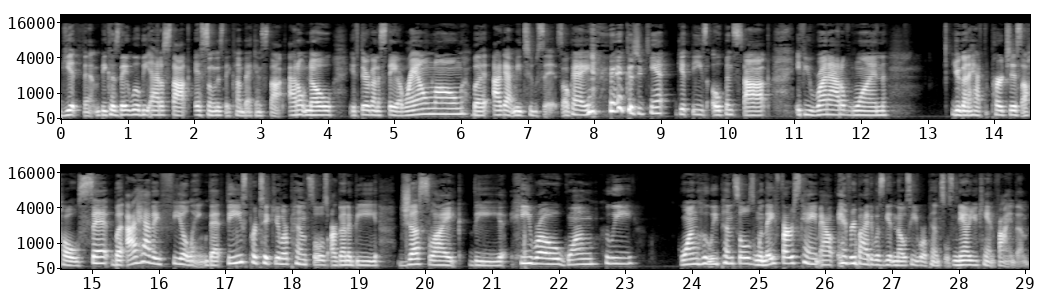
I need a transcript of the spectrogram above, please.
get them because they will be out of stock as soon as they come back in stock. I don't know if they're going to stay around long, but I got me two sets, okay? Because you can't get these open stock. If you run out of one, you're going to have to purchase a whole set, but I have a feeling that these particular pencils are going to be just like the Hero Guang Hui Guang Hui pencils. When they first came out, everybody was getting those Hero pencils. Now you can't find them.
